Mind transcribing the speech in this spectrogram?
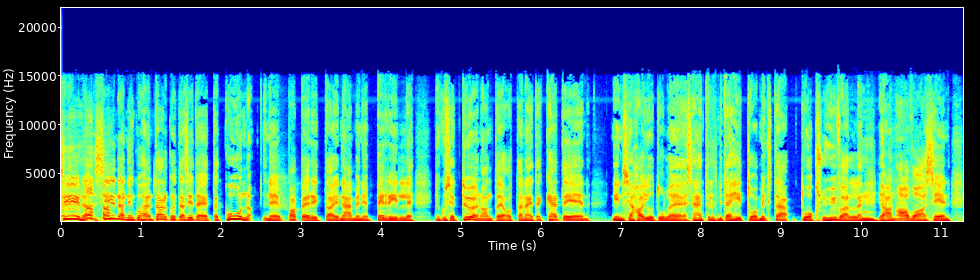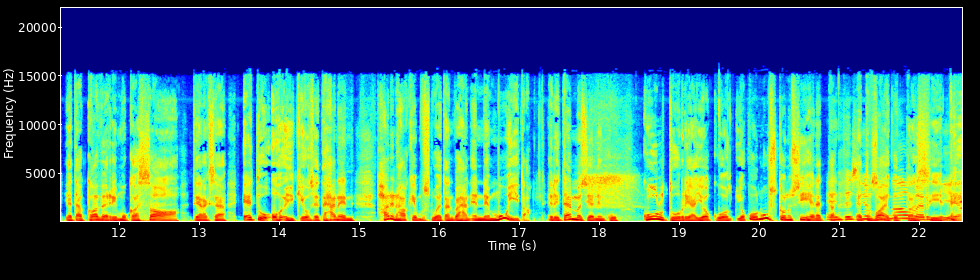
siinä siinä niin kuin hän tarkoittaa sitä, että kun ne paperit tai nämä menee perille, niin kun se työnantaja ottaa näitä käteen, niin se haju tulee ja sä ajattelet, mitä hittoa, miksi tämä tuoksuu hyvälle mm. ja hän avaa sen ja tämä kaveri muka saa, tiedätkö sä, etuoikeus, että hänen, hänen hakemus luetaan vähän ennen muita. Eli tämmöisiä niin kuin kulttuuria joku on, joku on uskonut siihen, että, Entäs että jos on vaikuttaa siihen.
